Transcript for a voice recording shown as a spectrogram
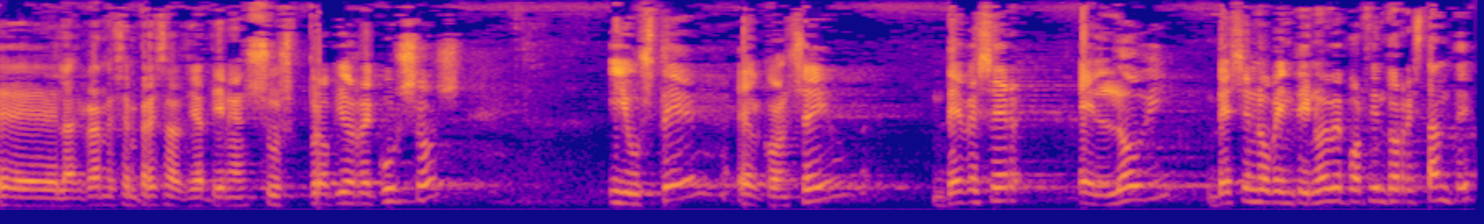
eh, las grandes empresas ya tienen sus propios recursos y usted, el Consejo, debe ser el lobby de ese 99% restante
